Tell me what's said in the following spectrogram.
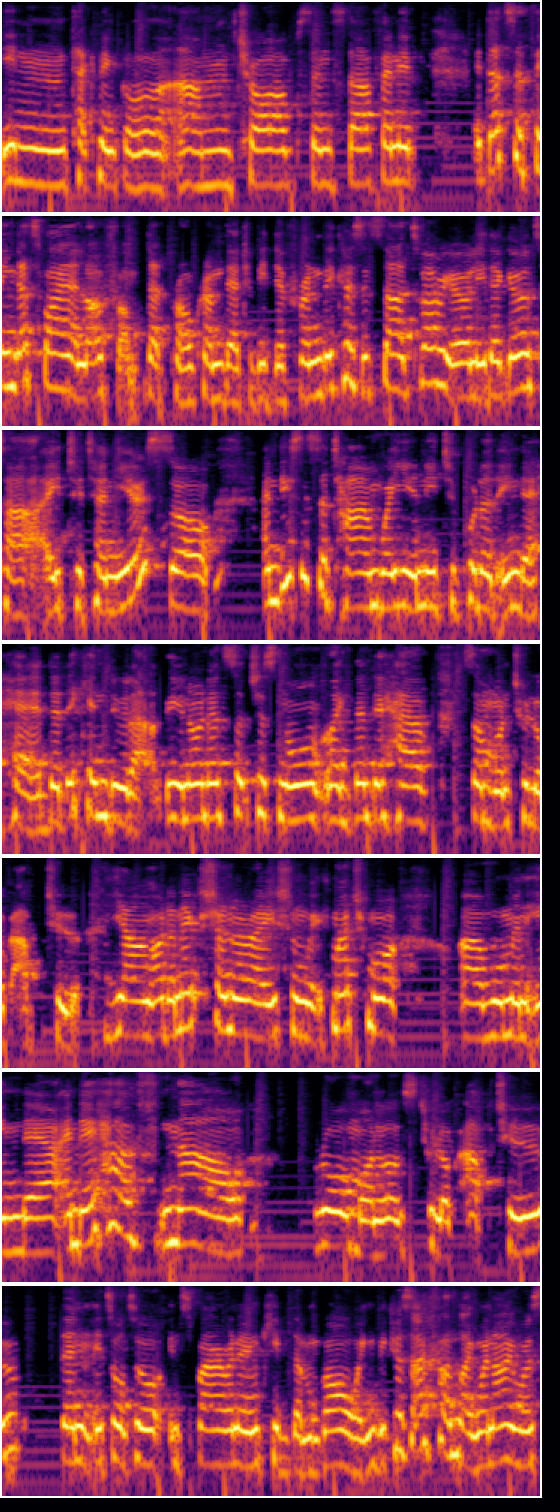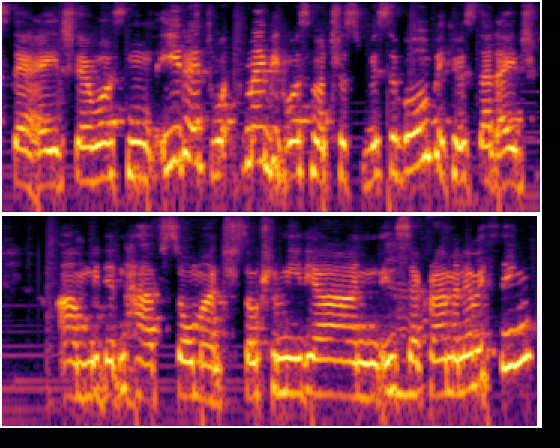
in technical um, jobs and stuff, and it, it that's the thing. That's why I love um, that program Dare to Be Different because it starts very early. The girls are eight to ten years, so and this is a time where you need to put it in their head that they can do that you know that's such a normal like that they have someone to look up to young or the next generation with much more uh, women in there and they have now role models to look up to then it's also inspiring and keep them going. Because I felt like when I was their age there wasn't either it, maybe it was not just visible because that age um, we didn't have so much social media and Instagram and everything.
